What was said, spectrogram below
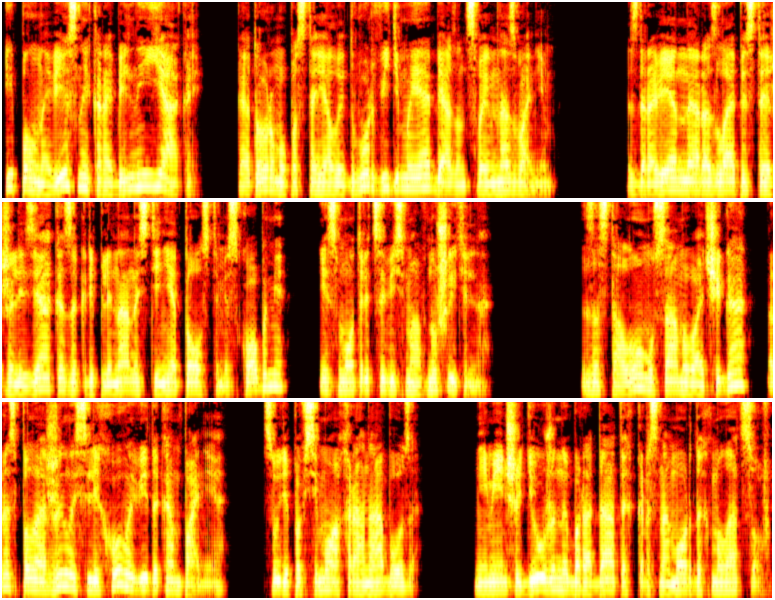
и полновесный корабельный якорь, которому постоялый двор, видимо, и обязан своим названием – Здоровенная разлапистая железяка закреплена на стене толстыми скобами и смотрится весьма внушительно. За столом у самого очага расположилась лихого вида компания, судя по всему охрана обоза. Не меньше дюжины бородатых красномордых молодцов,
